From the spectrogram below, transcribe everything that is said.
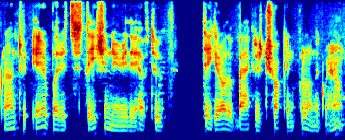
Ground to air, but it's stationary. They have to take it out of the back of the truck and put it on the ground.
